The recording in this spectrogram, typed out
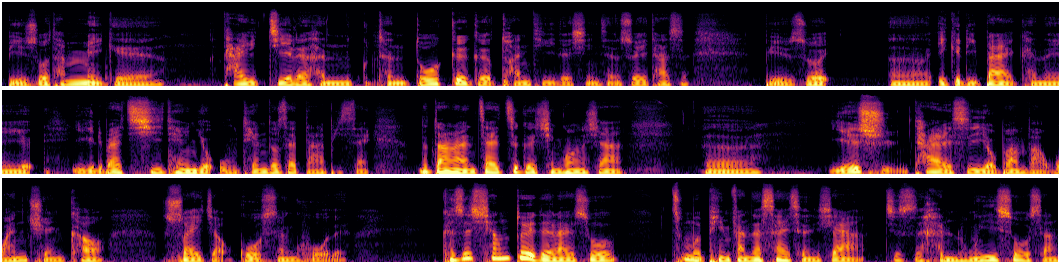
比如说他们每个。他也接了很很多各个团体的行程，所以他是，比如说，呃，一个礼拜可能有一个礼拜七天，有五天都在打比赛。那当然，在这个情况下，呃，也许他也是有办法完全靠摔跤过生活的。可是相对的来说，这么频繁的赛程下，就是很容易受伤。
